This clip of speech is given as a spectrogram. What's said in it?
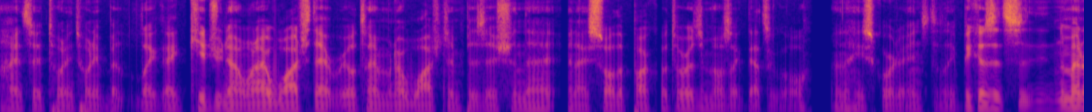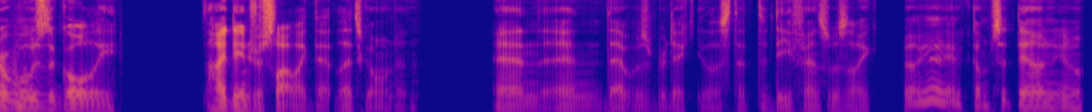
hindsight 2020, but like I kid you not, when I watched that real time, when I watched him position that, and I saw the puck go towards him, I was like, "That's a goal," and then he scored it instantly because it's no matter who's the goalie, high danger slot like that, let's go on in. And and that was ridiculous that the defense was like, oh yeah, yeah, come sit down, you know,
